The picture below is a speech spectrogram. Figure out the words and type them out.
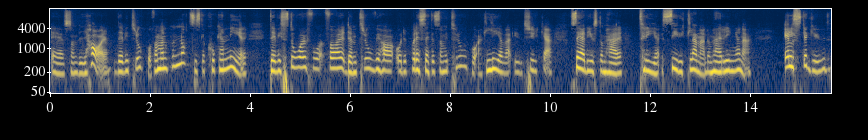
eh, som vi har, det vi tror på. För om man på något sätt ska koka ner det vi står för, den tro vi har och det, på det sättet som vi tror på att leva ut kyrka, så är det just de här tre cirklarna, de här ringarna. Älska Gud,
